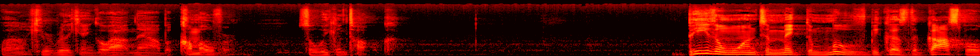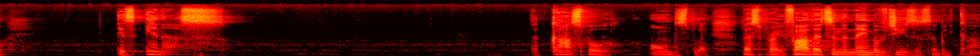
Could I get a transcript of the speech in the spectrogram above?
Well, you really can't go out now, but come over so we can talk. Be the one to make the move because the gospel is in us. the gospel on display. Let's pray. Father, it's in the name of Jesus that we come.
